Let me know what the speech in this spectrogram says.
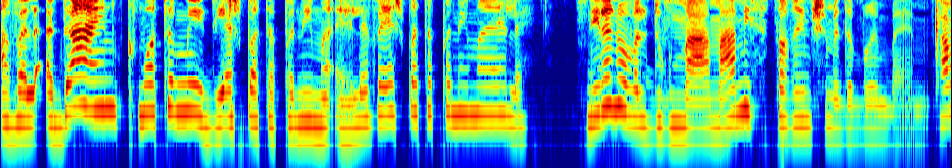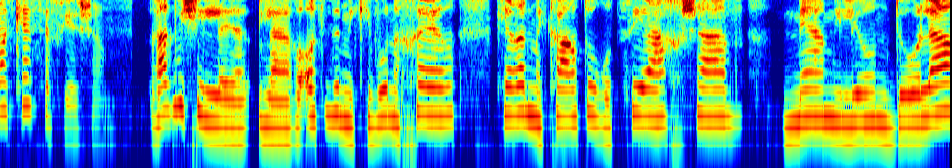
אבל עדיין, כמו תמיד, יש בה את הפנים האלה ויש בה את הפנים האלה. תני לנו אבל דוגמה, מה המספרים שמדברים בהם? כמה כסף יש שם? רק בשביל להראות את זה מכיוון אחר, קרן מקארתור הוציאה עכשיו 100 מיליון דולר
